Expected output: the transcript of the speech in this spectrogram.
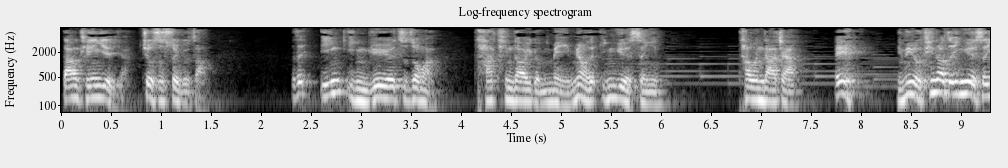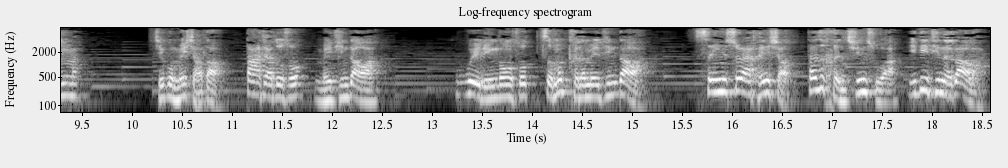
当天夜里啊就是睡不着。在隐隐约约之中啊，他听到一个美妙的音乐声音。他问大家：“哎，你们有听到这音乐声音吗？”结果没想到大家都说没听到啊。魏灵公说：“怎么可能没听到啊？声音虽然很小，但是很清楚啊，一定听得到了。”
